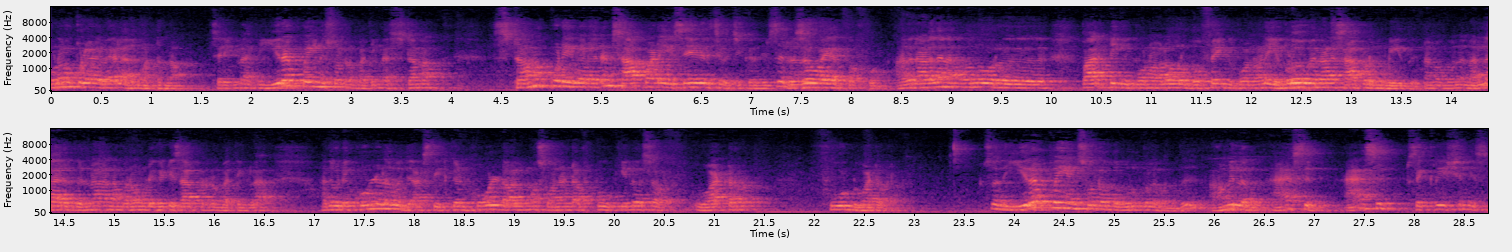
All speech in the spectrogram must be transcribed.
உணவுக்குள்ள வேலை அது மட்டும்தான். சரிங்களா? இப்போ இறப்பைன்னு சொல்கிறோம் பார்த்தீங்கன்னா ஸ்டமக் ஸ்டமக்குடைய வேலை தான் சாப்பாடை சேகரித்து வச்சுக்கிறது. இட்ஸ் ரிசர்வயர் ஃபார் ஃபுட் அதனால தான் நம்ம வந்து ஒரு பார்ட்டிக்கு போனாலோ ஒரு பொஃபேக்கு போனாலோ எவ்வளோ வேணாலும் சாப்பிட முடியுது. நமக்கு வந்து நல்லா இருக்குன்னா நம்ம ரவுண்டு கட்டி சாப்பிட்றோம் பார்த்தீங்களா அதோடைய கொள்ளளவு ஜாஸ்தி it can hold almost one and half two kilos of water food whatever so இந்த இறப்பைன்னு சொல்கிற அந்த உறுப்பில் வந்து அமிலம் acid acid secretion is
